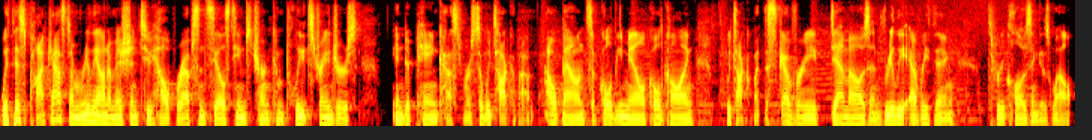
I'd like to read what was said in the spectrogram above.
With this podcast, I'm really on a mission to help reps and sales teams turn complete strangers into paying customers. So we talk about outbound, so cold email, cold calling. We talk about discovery, demos, and really everything through closing as well.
